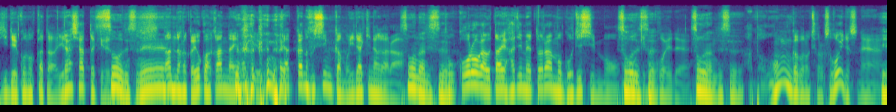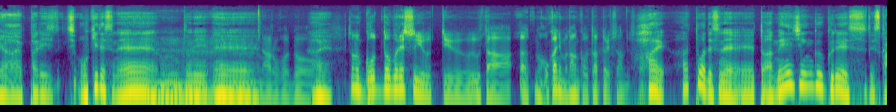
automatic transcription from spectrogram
きでこの方いらっしゃったけれども、そうですね、何なのかよく分かんないなってい。う、若干の不信感も抱きながら、そうなんです。ところが歌い始めたら、もうご自身も大きな声で、そうなんです。やっぱ音楽の力、すごいですね。いややっぱり大きいですね、本当に。えー、なるほど、はい、その「ゴッドブレスユーっていう歌の他にも何か歌ったりしたんですか？はいあとはですね、えっ、ー、と、アメージング・グレースですか？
